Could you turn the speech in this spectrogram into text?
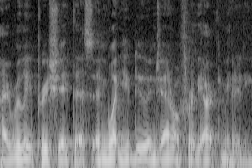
I really appreciate this and what you do in general for the art community.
